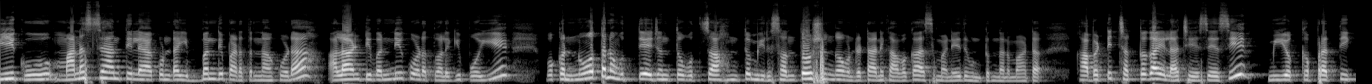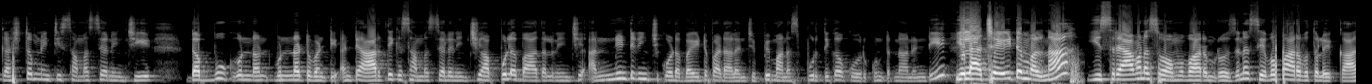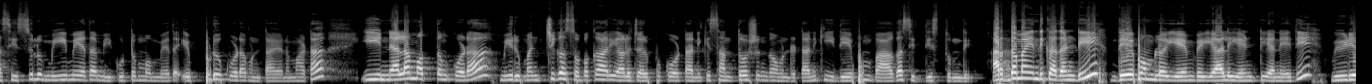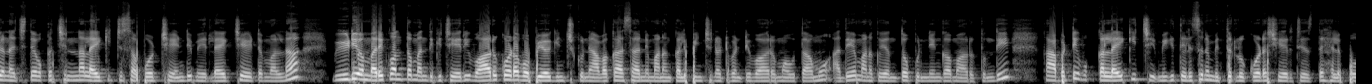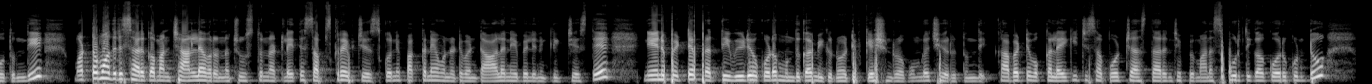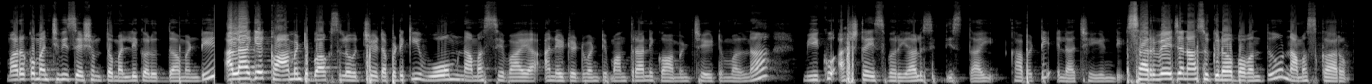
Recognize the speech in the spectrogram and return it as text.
మీకు మనశ్శాంతి లేకుండా ఇబ్బంది పడుతున్నా కూడా అలాంటివన్నీ కూడా తొలగిపోయి ఒక నూతన ఉత్తేజంతో ఉత్సాహంతో మీరు సంతోషంగా ఉండటానికి అవకాశం అనేది ఉంటుందన్నమాట. కాబట్టి చక్కగా ఇలా చేసేసి మీ యొక్క ప్రతి కష్టం నుంచి సమస్య నుంచి డబ్బు ఉన్న ఉన్నటువంటి అంటే ఆర్థిక సమస్యల నుంచి అప్పుల బాధల నుంచి అన్నింటి నుంచి కూడా బయటపడాలని చెప్పి మనస్ఫూర్తిగా కోరుకుంటున్నానండి. ఇలా చేయటం వలన ఈ శ్రావణ సోమవారం రోజున శివపార్వతుల యొక్క ఆశీస్సులు మీ మీద మీ కుటుంబం మీద ఎప్పుడూ కూడా ఉంటాయన్నమాట. ఈ నెల మొత్తం కూడా మీరు మంచిగా శుభకార్యాలు జరుపుకోవటానికి సంతోషంగా ఉండటానికి ఈ దీపం బాగా సిద్ధిస్తుంది. అర్థమైంది కదండి? దీపంలో ఏం వేయాలి ఏంటి అనేది వీడియో నచ్చితే ఒక చిన్న లైక్ ఇచ్చి సపోర్ట్ చేయండి. మీరు లైక్ చేయటం వలన వీడియో మరికొంతమందికి చేరి వారు కూడా ఉపయోగించుకునే అవకాశాన్ని మనం కల్పించినటువంటి వారం అవుతాము. అదే మనకు ఎంతో పుణ్యంగా మారుతుంది. కాబట్టి ఒక్క లైక్ ఇచ్చి మీకు తెలిసిన మిత్రులు కూడా షేర్ చేస్తే హెల్ప్ అవుతుంది. మొట్టమొదటిసారిగా మన ఛానల్ ఎవరన్నా చూస్తున్నట్లయితే సబ్స్క్రైబ్ చేసుకొని పక్కనే ఉన్నటువంటి ఆల్ అనే క్లిక్ చేస్తే నేను పెట్టే ప్రతి వీడియో కూడా ముందుగా మీకు నోటిఫికేషన్ రూపంలో చేరుతుంది. కాబట్టి ఒక్క లైక్ ఇచ్చి సపోర్ట్ చేస్తారని చెప్పి మనస్ఫూర్తిగా కోరుకుంటూ మరొక మంచి విశేషంతో మళ్ళీ కలుద్దామండి. అలాగే కామెంట్ బాక్స్లో వచ్చేటప్పటికి ఓం నమ శివాయ అనేటటువంటి మంత్రాన్ని కామెంట్ చేయటం చేయటం వలన మీకు అష్టైశ్వర్యాలు సిద్ధిస్తాయి. కాబట్టి ఇలా చేయండి. సర్వేజన సుఖినో భవంతు. నమస్కారం.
